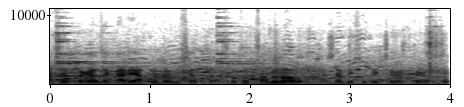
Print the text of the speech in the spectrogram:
अशाच प्रकारचं कार्य आपलं भविष्यात सतत चालू राहावं अशा मी शुभेच्छा व्यक्त करतो.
